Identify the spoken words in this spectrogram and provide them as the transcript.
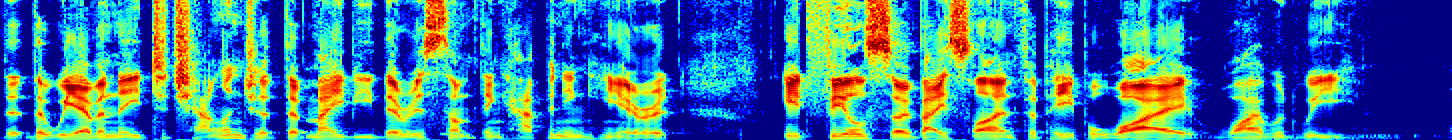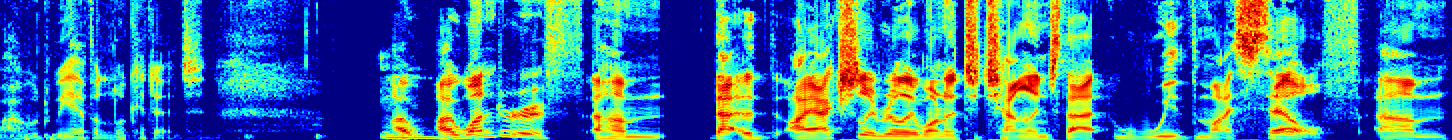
that, that we ever need to challenge it. That maybe there is something happening here. It it feels so baseline for people. Why why would we why would we ever look at it? Mm-hmm. I, I wonder if um, that I actually really wanted to challenge that with myself um,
